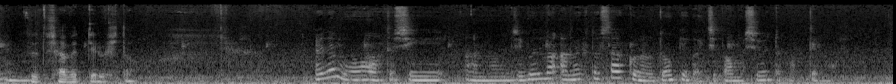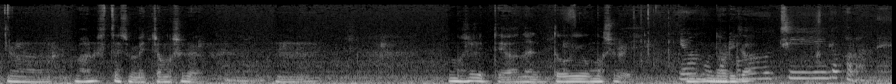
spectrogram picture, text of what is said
うん。ずっと喋ってる人。えでも私あの自分のアメフトサークルの同期が一番面白いと思ってるもんうん。まああの人たちめっちゃ面白いよね。うん。面白いってあ何どういう面白い？いやもうノリが。仲間内だからね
